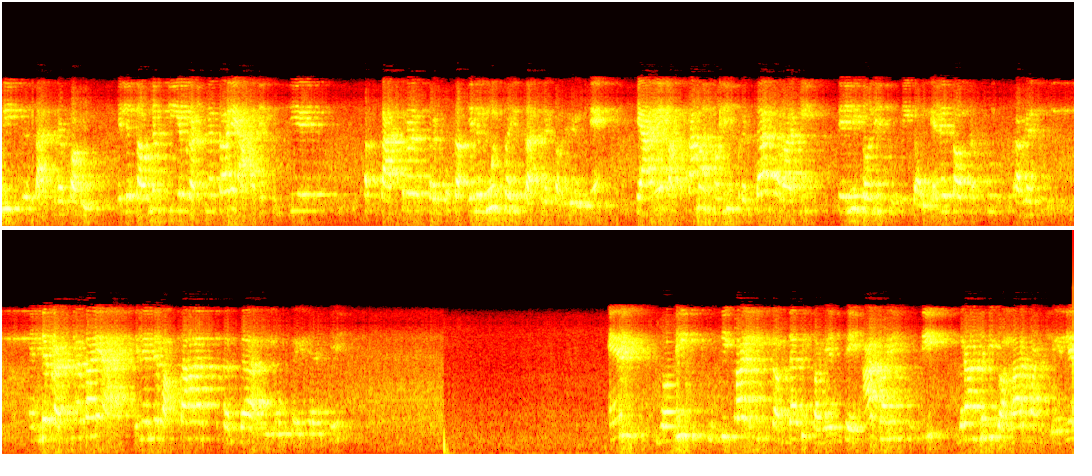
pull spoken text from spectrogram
સહિત શાસ્ત્ર કહ્યું એટલે સૌનકજીએ પ્રશ્ન કર્યા અને સુજીએ શાસ્ત્ર એટલે મૂળ સહિત શાસ્ત્ર કહ્યું એમને. ત્યારે વાર્તામાં ઘણી શ્રદ્ધા થવાથી તેની ઘણી સ્તુતિ કરી. એટલે સૌ પ્રસ્તુત કરે એમને પ્રશ્ન કર્યા, એટલે એમને વાર્તામાં શ્રદ્ધા આવી એવું કહી છે. એમ ઘણી સ્તુતિ કરી શબ્દથી બહાર પણ છે. એટલે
